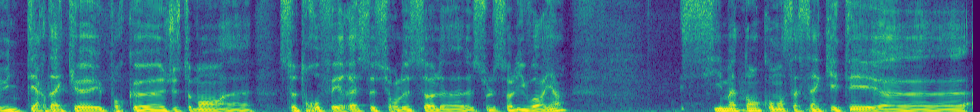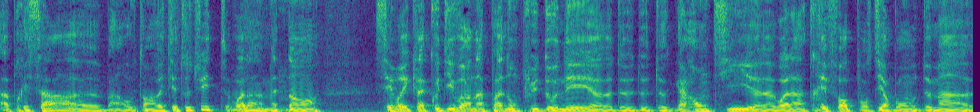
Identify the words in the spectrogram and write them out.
une terre d'accueil pour que justement ce trophée reste sur le sol, sur le sol ivoirien. Si maintenant on commence à s'inquiéter euh, après ça, euh, ben autant arrêter tout de suite. Voilà. Maintenant, c'est vrai que la Côte d'Ivoire n'a pas non plus donné euh, de, garantie, voilà, très forte pour se dire bon, demain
